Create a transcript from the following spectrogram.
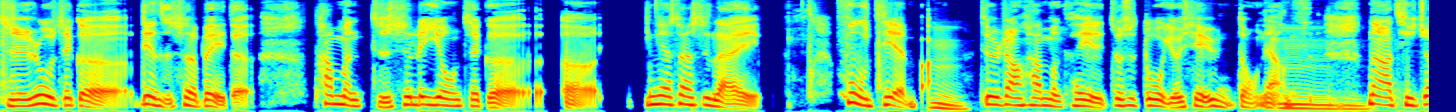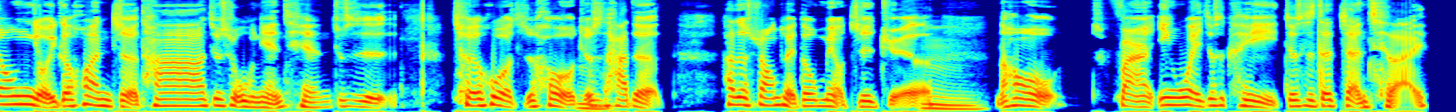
植入这个电子设备的，他们只是利用这个呃，应该算是来复健吧，嗯，就让他们可以就是多有一些运动那样子。那其中有一个患者，他就是五年前就是车祸之后，就是他的他的双腿都没有知觉了，嗯，然后反而因为就是可以就是再站起来，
